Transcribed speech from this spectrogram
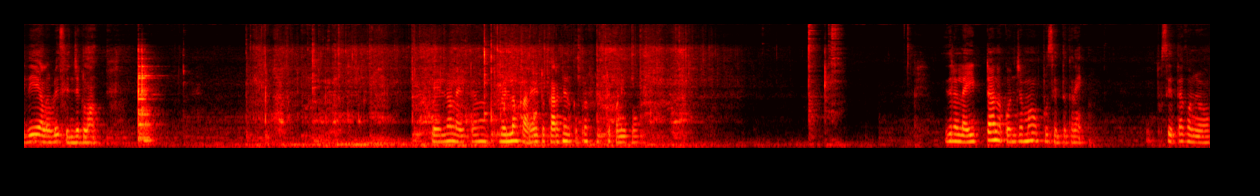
இதே அளவுலேயே செஞ்சுக்கலாம். வெள்ளம் லைட்டாக வெள்ளம் கரையிட்டு கரைஞ்சதுக்கப்புறம் ஃபில்ட்ரு பண்ணிப்போம் இதில் லைட்டாக நான் கொஞ்சமாக உப்பு சேர்த்துக்கிறேன். உப்பு சேர்த்தா கொஞ்சம்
